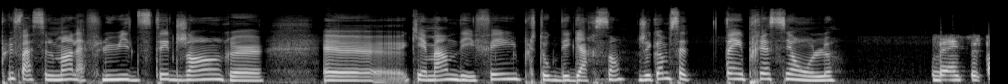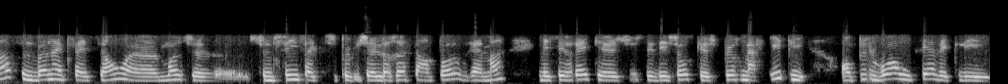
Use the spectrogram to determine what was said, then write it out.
plus facilement la fluidité de genre euh, qui émane des filles plutôt que des garçons? J'ai comme cette impression-là. Ben, je pense que c'est une bonne impression. Euh, moi, je, suis une fille, fait que je, peux, je le ressens pas vraiment, mais c'est vrai que c'est des choses que je peux remarquer. Puis on peut le voir aussi avec les,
